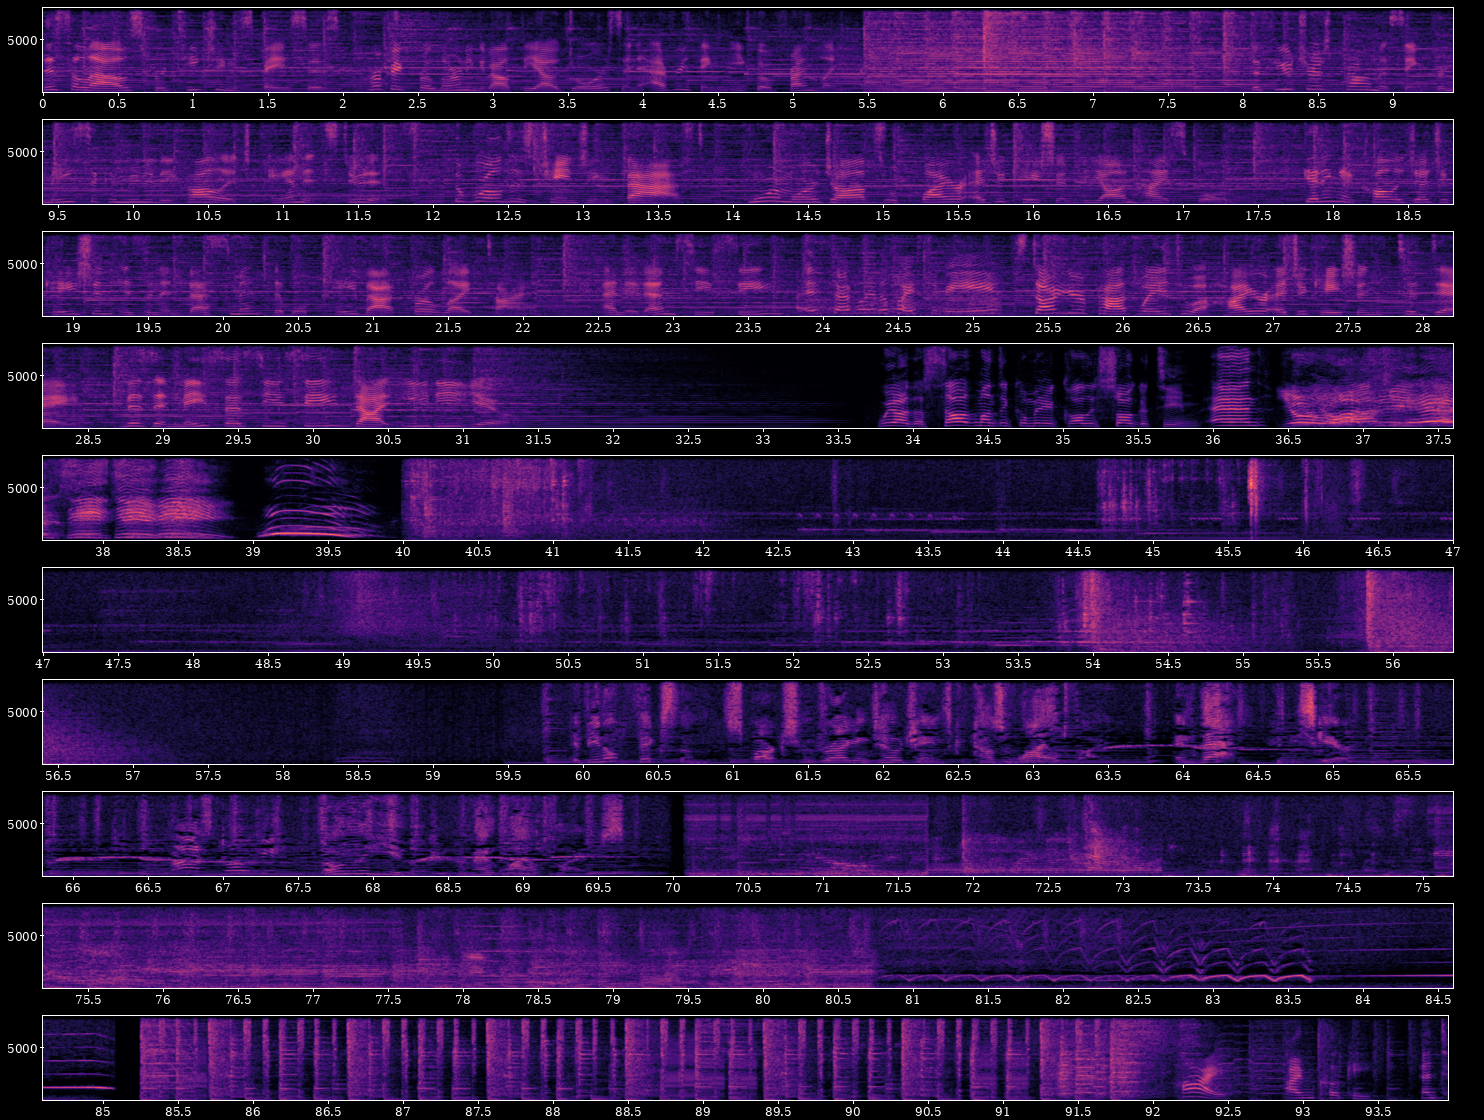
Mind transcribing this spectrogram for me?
This allows for teaching spaces perfect for learning about the outdoors and everything eco-friendly. The future is promising for Mesa Community College and its students. The world is changing fast. More and more jobs require education beyond high school. Getting a college education is an investment that will pay back for a lifetime. And at MCC, It's definitely the place to be. start your pathway to a higher education today. Visit mesacc.edu. We are the South Mountain Community College soccer team, and You're watching MCTV. Woo! Fix them, sparks from dragging tow chains could cause a wildfire, and that could be scary. Only you can prevent wildfires.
